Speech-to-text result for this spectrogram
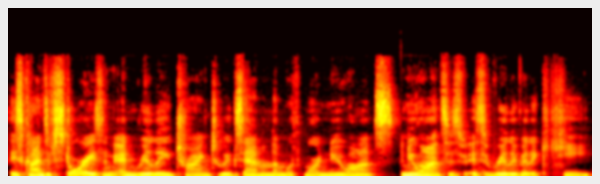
these kinds of stories and, and really trying to examine them with more nuance. Nuance is, is really, really key.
